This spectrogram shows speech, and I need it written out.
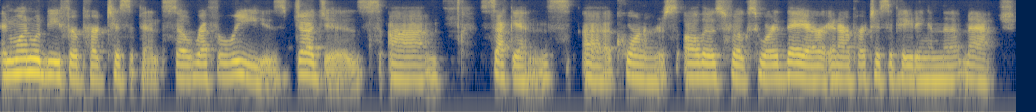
And one would be for participants, so referees, judges, um, seconds, uh, corners, all those folks who are there and are participating in the match.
